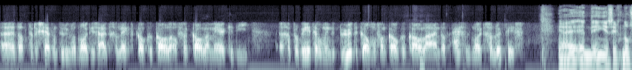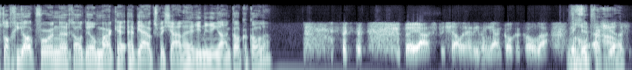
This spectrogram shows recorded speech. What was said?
eh, dat recept natuurlijk wat nooit is uitgelegd. Coca-Cola of eh, cola-merken die eh, geprobeerd hebben om in de buurt te komen van Coca-Cola... en dat eigenlijk nooit gelukt is. Ja, en, en je zegt nostalgie ook voor een groot deel. Mark, He- heb jij ook speciale herinneringen aan Coca-Cola? nou ja, speciale herinneringen aan Coca-Cola. Of een goed als je- verhaal. Als je,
